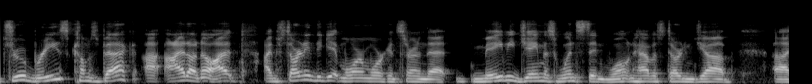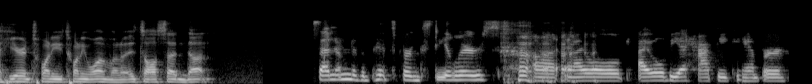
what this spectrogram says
Drew Brees comes back? I, I don't know. I I'm starting to get more and more concerned that maybe Jameis Winston won't have a starting job uh, here in 2021 when it's all said and done send him to the Pittsburgh Steelers, uh, and I will I will be a happy camper.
